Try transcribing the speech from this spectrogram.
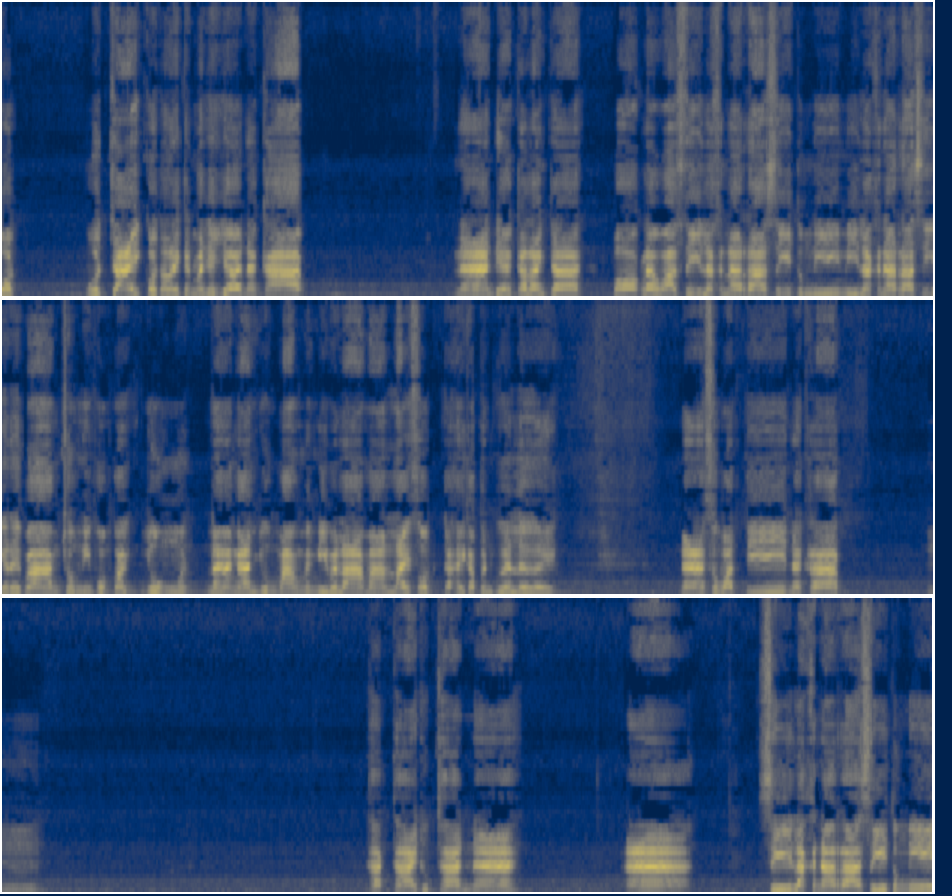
กดหัวใจกดอะไรกันมาเยอะๆนะครับ นะ เดี๋ยวกำลังจะบอกแล้วว่าสีลัคนาราศีตรงนี้มีลัคนาราศีอะไรบ้าง ช่วงนี้ผมก็ยุ่งนะงานยุ่งมากไม่มีเวลามาไลฟ์สดกับให้กับเพื่อนๆเลย นะ สวัสดีนะครับ อืม ทักทายทุกท่านนะ อ่าสีลัคนาราศีตรงนี้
